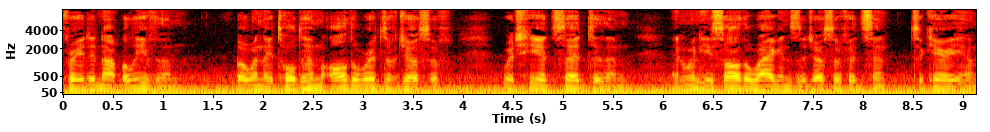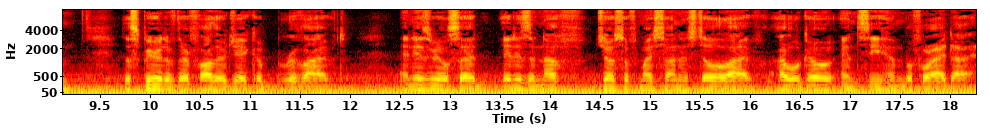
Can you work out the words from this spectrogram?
for he did not believe them. But when they told him all the words of Joseph, which he had said to them, and when he saw the wagons that Joseph had sent to carry him, the spirit of their father Jacob revived. And Israel said, It is enough Joseph, my son, is still alive. I will go and see him before I die.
